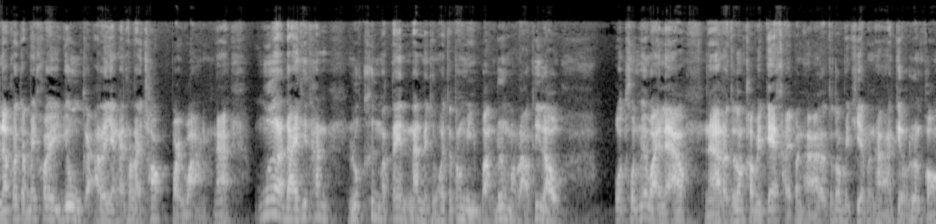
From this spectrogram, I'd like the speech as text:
แล้วก็จะไม่ค่อยยุ่งกับอะไรยังไงเท่าไหร่ชอบปล่อยวางนะเมื่อใดที่ท่านลุกขึ้นมาเต้น นั่นหมายถึงว่าจะต้องมีบางเรื่องบางราวที่เราอดทนไม่ไหวแล้วนะเราจะต้องเข้าไปแก้ไขปัญหา เราจะต้องไปเคลียร์ปัญหาเกี่ยวเรื่องของ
